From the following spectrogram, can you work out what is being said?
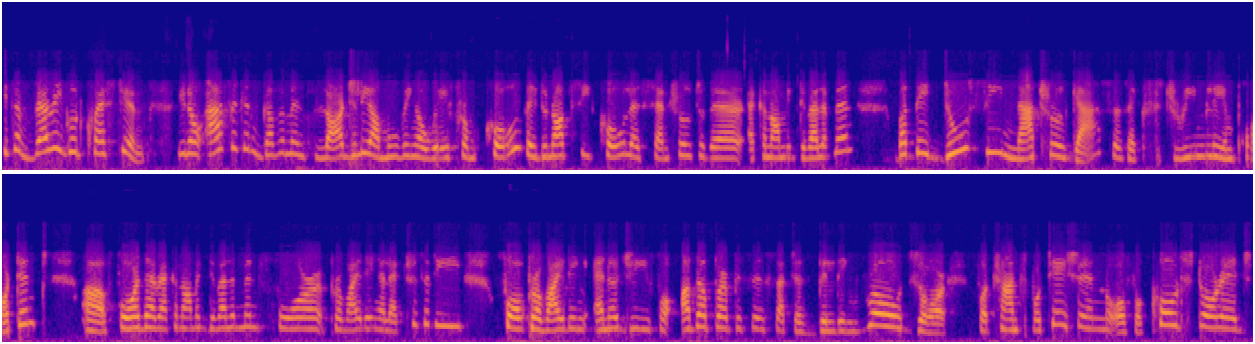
It's a very good question. You know, African governments largely are moving away from coal. They do not see coal as central to their economic development, but they do see natural gas as extremely important uh, for their economic development, for providing electricity, for providing energy for other purposes such as building roads or for transportation or for cold storage.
